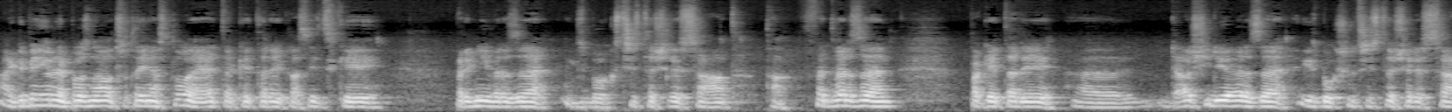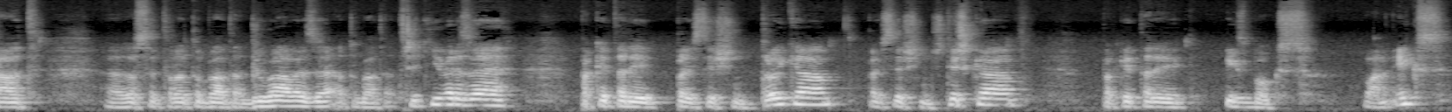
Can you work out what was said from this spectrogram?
A kdyby někdo nepoznal, co tady na stole je, tak je tady klasicky První verze Xbox 360, ta FAT verze, pak je tady e, další dvě verze Xboxu 360, e, eh, zase tohle to byla ta druhá verze a to byla ta třetí verze, pak je tady PlayStation 3, PlayStation 4, pak je tady Xbox One X,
